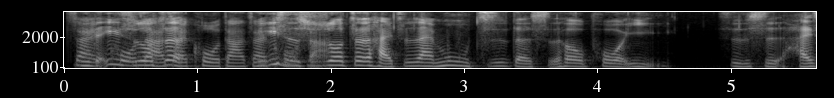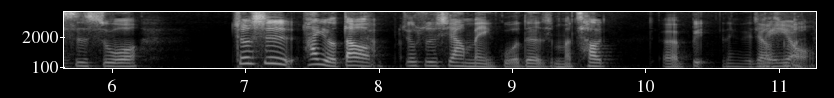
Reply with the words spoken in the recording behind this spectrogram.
再扩大，再扩大，再扩大。意思是说，这还是在募资的时候破亿，是不是？还是说，就是他有到，就是像美国的什么超？呃，那个叫什么？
